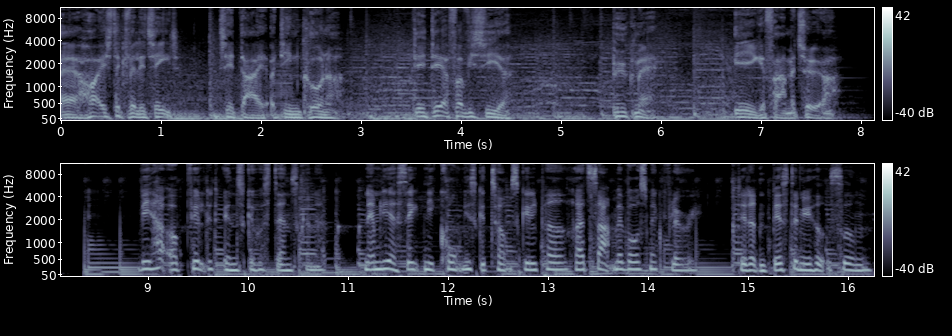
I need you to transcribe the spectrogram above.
af højeste kvalitet til dig og dine kunder. Det er derfor, vi siger, Bygma. Ikke for amatører. Vi har opfyldt et ønske hos danskerne. Nemlig at se den ikoniske tom skildpadde ret sammen med vores McFlurry. Det er da den bedste nyhed siden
